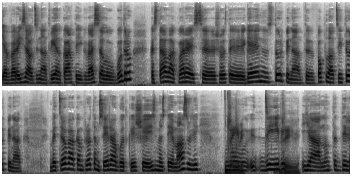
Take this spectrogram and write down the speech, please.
ja var izaudzināt vienu kārtīgu, veselu, gudru, kas tālāk varēs eh, šos te gēnus turpināt, populāciju turpināt. Bet cilvēkam, protams, ieraugot, ka ir šie izmestie mazuļi, uh, dzīvi. Nu, dzīvi. dzīvi. Jā, nu tad ir,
